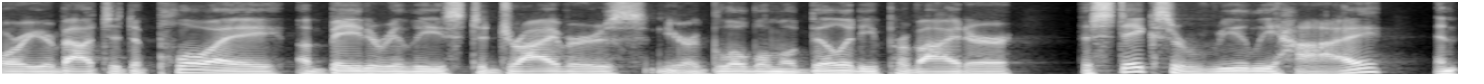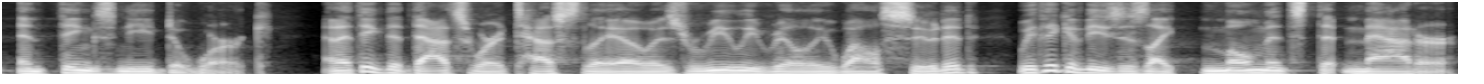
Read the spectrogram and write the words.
or you're about to deploy a beta release to drivers, you're a global mobility provider, the stakes are really high and, and things need to work. And I think that that's where Testlio is really, really well suited. We think of these as like moments that matter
